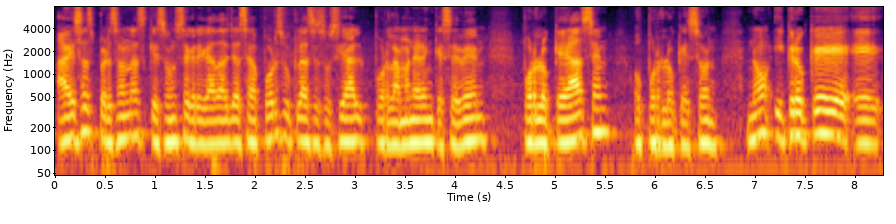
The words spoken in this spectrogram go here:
a esas personas que son segregadas, ya sea por su clase social, por la manera en que se ven, por lo que hacen o por lo que son, ¿no? Y creo que, eh,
